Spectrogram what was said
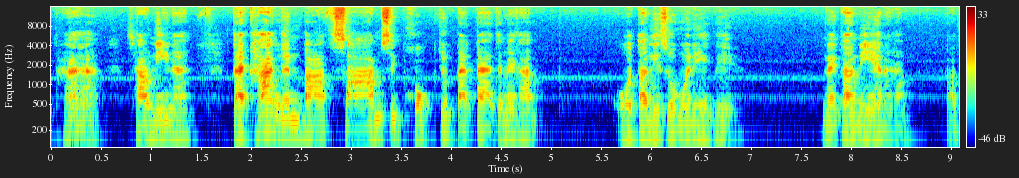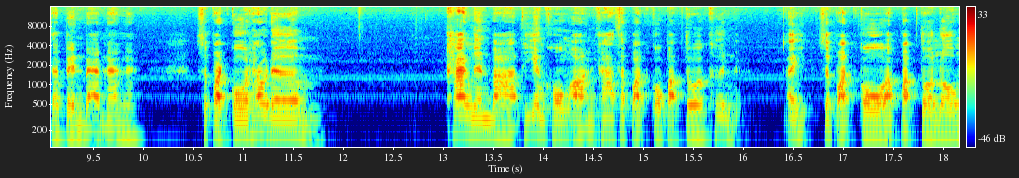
2,315 เช้านี้นะ แต่ค่าเงินบาท 36.88 ใช่ไหมครับ โอ้ ตอนนี้สูงกว่านี้อีกพี่ ในตอนนี้นะครับ เอาถ้าเป็นแบบนั้นนะ สปอตโกเท่าเดิม ค่าเงินบาทที่ยังคงอ่อนค่าสปอตโกปรับตัวขึ้น เอ้ย สปอตโกอะปรับตัวลง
